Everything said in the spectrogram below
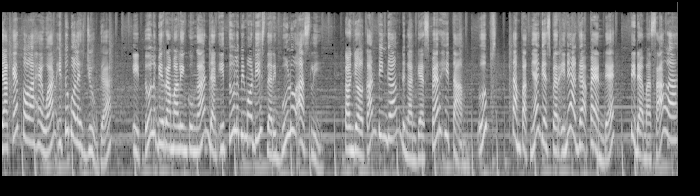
jaket pola hewan itu boleh juga. Itu lebih ramah lingkungan dan itu lebih modis dari bulu asli. Tonjolkan pinggang dengan gesper hitam. Ups, tampaknya gesper ini agak pendek. Tidak masalah,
